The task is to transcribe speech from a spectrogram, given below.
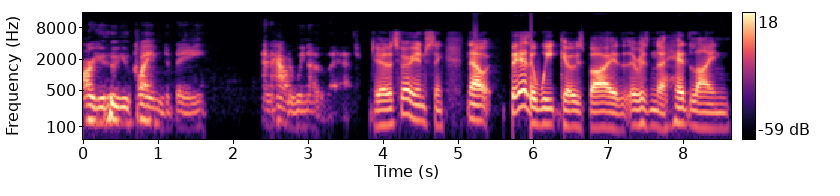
Are you who you claim to be? And how do we know that? Yeah, that's very interesting. Now, barely a week goes by that there isn't a headline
